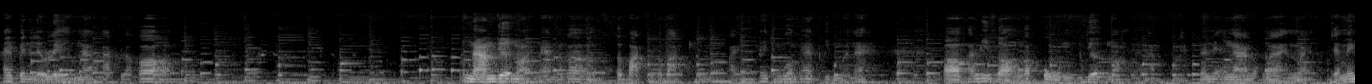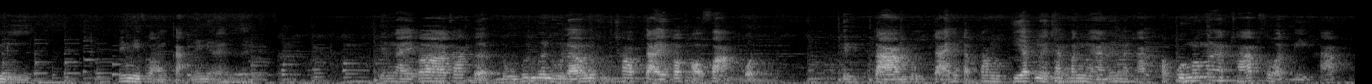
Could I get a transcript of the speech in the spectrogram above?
ให้เป็นเหลวๆนะครับ แล้วก็ น้ำเยอะหน่อยนะ แล้วก็สะบัดสะบัดไปให้ทั่วแม่พิมพ์นะพอขั้นที่สองก็ปูนเยอะหน่อยนะครับ แล้วเนี่ยงานออกมานไหมจะไม่มี ไม่มีกองกะไม่มีอะไรเลย ยังไงก็ถ้าเกิดดูเพื่อนๆดูแล้วรู้สึกชอบใจก็ขอฝากกด ติดตามถูกใจให้กับช่องเจี๊ยบในช่างบ้านงานด้วยนะครับ ขอบคุณมากๆครับ สวัสดีครับ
